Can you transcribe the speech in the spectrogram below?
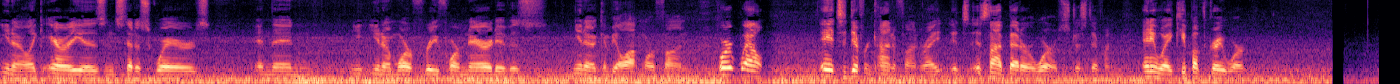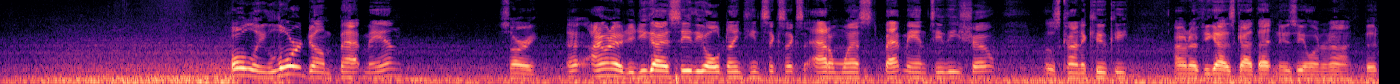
you know like areas instead of squares, and then you, know more freeform narrative is you know it can be a lot more fun. Or well, it's a different kind of fun, right? It's it's not better or worse, just different. Anyway, keep up the great work. Holy Lord, dump Batman. Sorry. Uh, I don't know. Did you guys see the old 1966 Adam West Batman TV show? It was kind of kooky. I don't know if you guys got that in New Zealand or not, but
